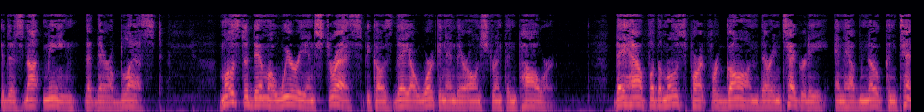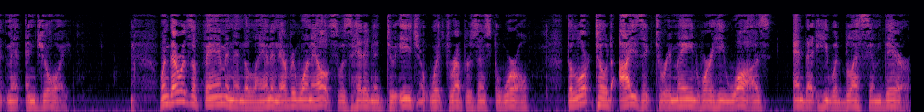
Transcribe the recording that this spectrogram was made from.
it does not mean that they are blessed. Most of them are weary and stressed because they are working in their own strength and power. They have, for the most part, forgone their integrity and have no contentment and joy. When there was a famine in the land and everyone else was headed into Egypt, which represents the world, the Lord told Isaac to remain where he was and that he would bless him there.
